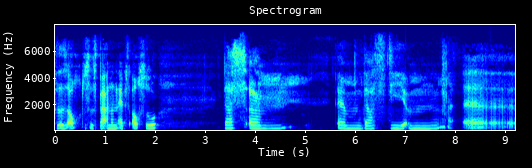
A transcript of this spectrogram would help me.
das ist auch, das ist bei anderen Apps auch so, dass ähm, ähm, dass die ähm, äh,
